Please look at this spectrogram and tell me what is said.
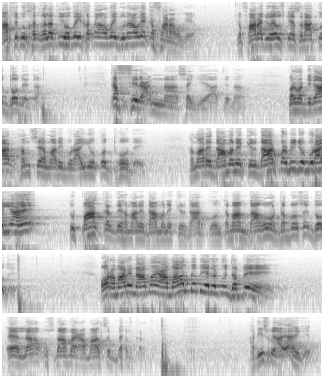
آپ سے کوئی غلطی ہو گئی، خطا ہو گئی، گناہ ہو گیا، کفارہ ہو گیا۔ کفارہ جو ہے اس کے اثرات کو دھو دیتا ہے۔ کفر عنا سیئاتنا۔ پروردگار ہم سے ہماری برائیوں کو دھو دے۔ ہمارے دامن کردار پر بھی جو برائیاں ہیں، تو پاک کر دے ہمارے دامن کردار کو۔ ان تمام داغوں اور دھبوں سے دھو دے۔ اور ہمارے نام اعمال میں بھی اگر کوئی دھبے ہیں، اے اللہ، اس نام اعمال سے محو کر دے۔ حدیث میں آیا ہے یہ۔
